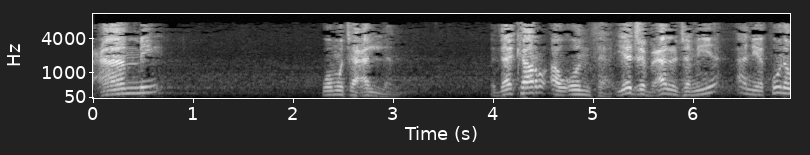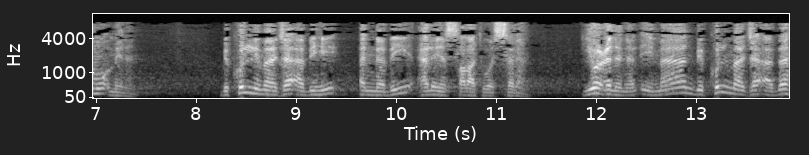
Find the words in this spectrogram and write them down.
عامي ومتعلم ذكر أو أنثى يجب على الجميع أن يكون مؤمنا بكل ما جاء به النبي عليه الصلاة والسلام. يعلن الإيمان بكل ما جاء به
